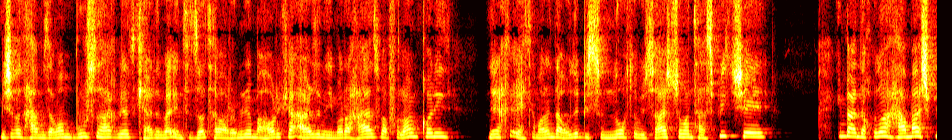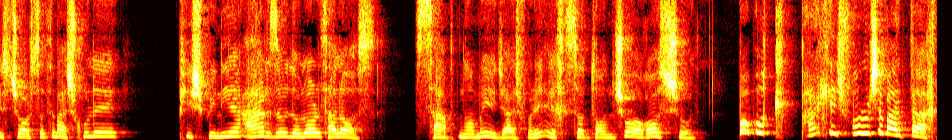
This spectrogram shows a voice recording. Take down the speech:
میشه همزمان بورس رو تقویت کرده و انتظار تورمی مهاری که ارز نیما رو حذف و فلان کنید. نرخ احتمالا در حدود 29 تا 28 تومن تثبیت شه. این بنده خدا همش 24 ساعته مشغول پیش بینی ارز و دلار طلاست. ثبتنامه جشنواره اقتصاد دانشو آغاز شد. بابا پکیج فروش بدبخت.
